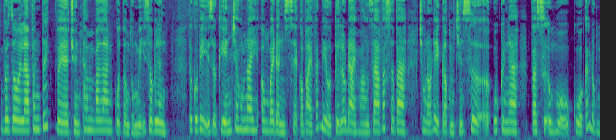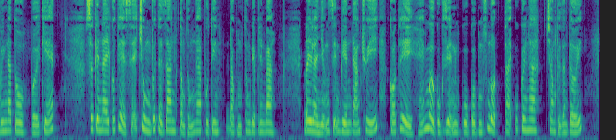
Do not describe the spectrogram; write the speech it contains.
Vừa rồi là phân tích về chuyến thăm Ba Lan của Tổng thống Mỹ Joe Biden. Thưa quý vị, dự kiến trong hôm nay, ông Biden sẽ có bài phát biểu từ lâu đài Hoàng gia Warsaw, trong đó đề cập chiến sự ở Ukraine và sự ủng hộ của các đồng minh NATO với Kiev. Sự kiện này có thể sẽ trùng với thời gian Tổng thống Nga Putin đọc thông điệp liên bang. Đây là những diễn biến đáng chú ý có thể hé mở cục diện của cuộc xung đột tại Ukraine trong thời gian tới –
